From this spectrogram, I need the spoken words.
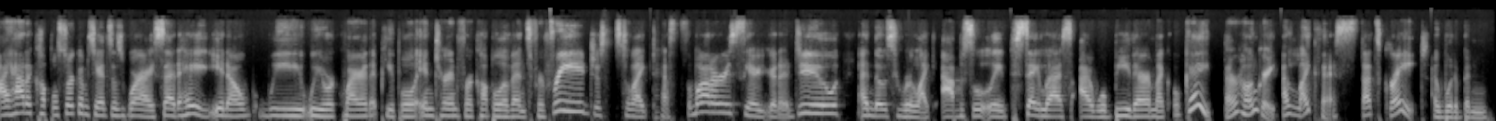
I had a couple circumstances where I said, "Hey, you know, we we require that people intern for a couple events for free just to like test the waters, see how you're going to do." And those who were like, "Absolutely, say less, I will be there." I'm like, "Okay, they're hungry. I like this. That's great." I would have been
